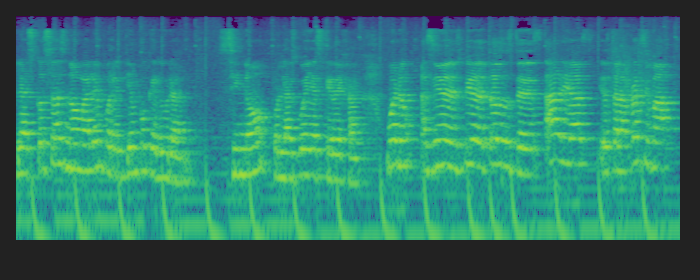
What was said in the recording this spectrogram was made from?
Las cosas no valen por el tiempo que duran, sino por las huellas que dejan. Bueno, así me despido de todos ustedes. Adiós y hasta la próxima.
